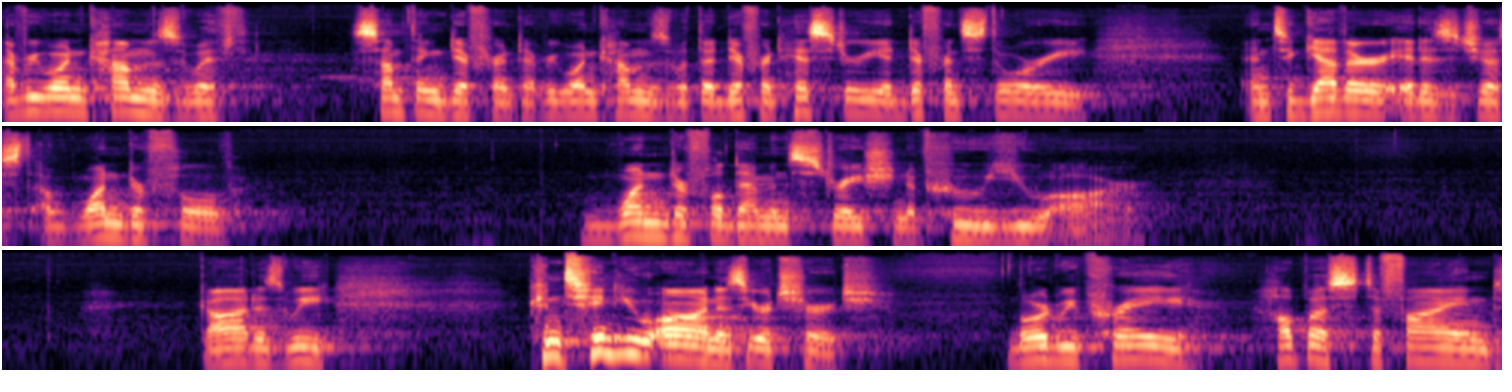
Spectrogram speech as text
everyone comes with something different. Everyone comes with a different history, a different story. And together it is just a wonderful, wonderful demonstration of who you are. God, as we continue on as your church, Lord, we pray, help us to find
